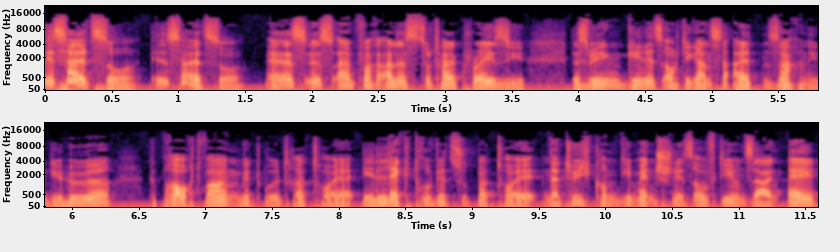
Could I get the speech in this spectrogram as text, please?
ist halt so, ist halt so. Es ist einfach alles total crazy. Deswegen gehen jetzt auch die ganzen alten Sachen in die Höhe. Gebrauchtwagen wird ultra teuer, Elektro wird super teuer. Natürlich kommen die Menschen jetzt auf die und sagen, ey,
